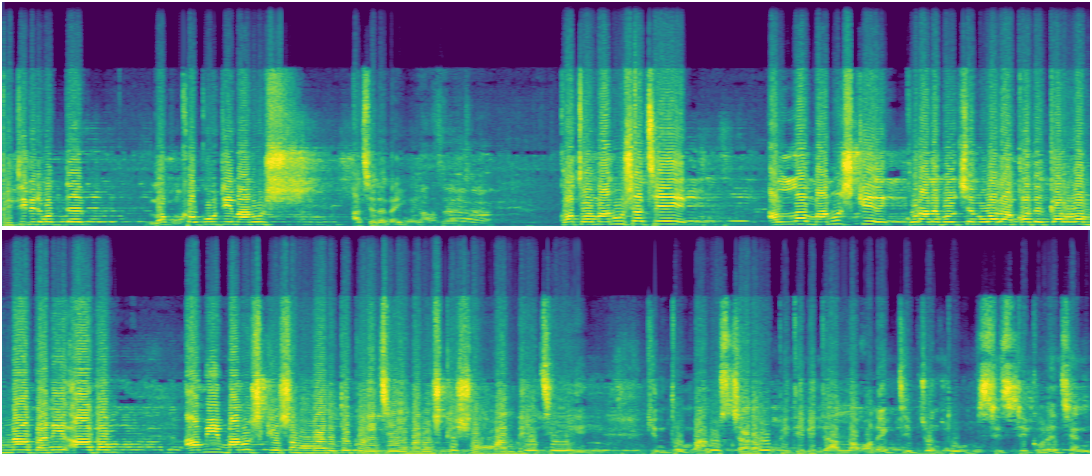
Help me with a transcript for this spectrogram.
পৃথিবীর মধ্যে লক্ষ কোটি মানুষ আছে না নাই? কত মানুষ আছে? আল্লাহ মানুষকে কোরআনে বলছেন ওয়ালা কদ কাররামনা বানি আদম। আমি মানুষকে সম্মানিত করেছি, মানুষকে সম্মান দিয়েছি। কিন্তু মানুষ ছাড়াও পৃথিবীতে আল্লাহ অনেক জীবজন্তু সৃষ্টি করেছেন।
